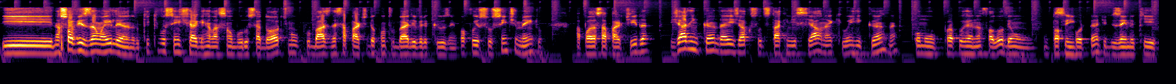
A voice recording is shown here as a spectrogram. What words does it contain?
E na sua visão aí, Leandro, o que, que você enxerga em relação ao Borussia Dortmund por base dessa partida contra o Bayer Leverkusen? Qual foi o seu sentimento após essa partida? Já linkando aí já com o seu destaque inicial, né, que o Henrique, né, como o próprio Renan falou, deu um, um toque Sim. importante dizendo que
